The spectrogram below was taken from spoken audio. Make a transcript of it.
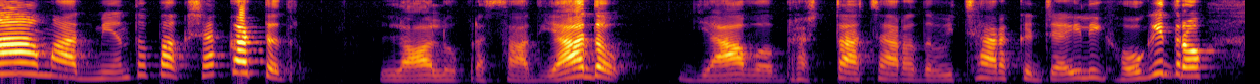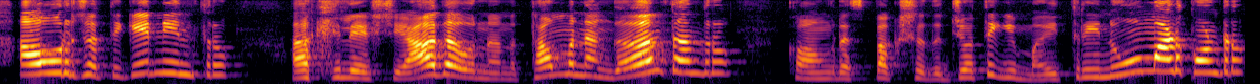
ಆಮ್ ಆದ್ಮಿ ಅಂತ ಪಕ್ಷ ಕಟ್ಟಿದ್ರು ಲಾಲು ಪ್ರಸಾದ್ ಯಾದವ್ ಯಾವ ಭ್ರಷ್ಟಾಚಾರದ ವಿಚಾರಕ್ಕೆ ಜೈಲಿಗೆ ಹೋಗಿದ್ರೋ ಅವ್ರ ಜೊತೆಗೆ ನಿಂತರು ಅಖಿಲೇಶ್ ಯಾದವ್ ನನ್ನ ತಮ್ಮನಂಗ ಅಂತಂದ್ರು. ಕಾಂಗ್ರೆಸ್ ಪಕ್ಷದ ಜೊತೆಗೆ ಮೈತ್ರಿನೂ ಮಾಡ್ಕೊಂಡ್ರು.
